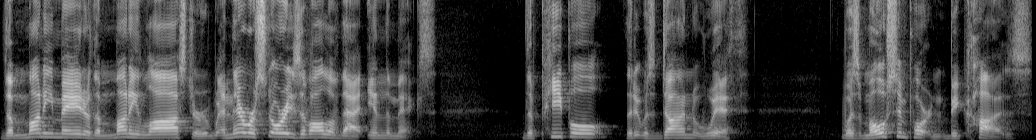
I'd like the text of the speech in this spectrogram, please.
the money made or the money lost, or and there were stories of all of that in the mix. The people that it was done with was most important because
